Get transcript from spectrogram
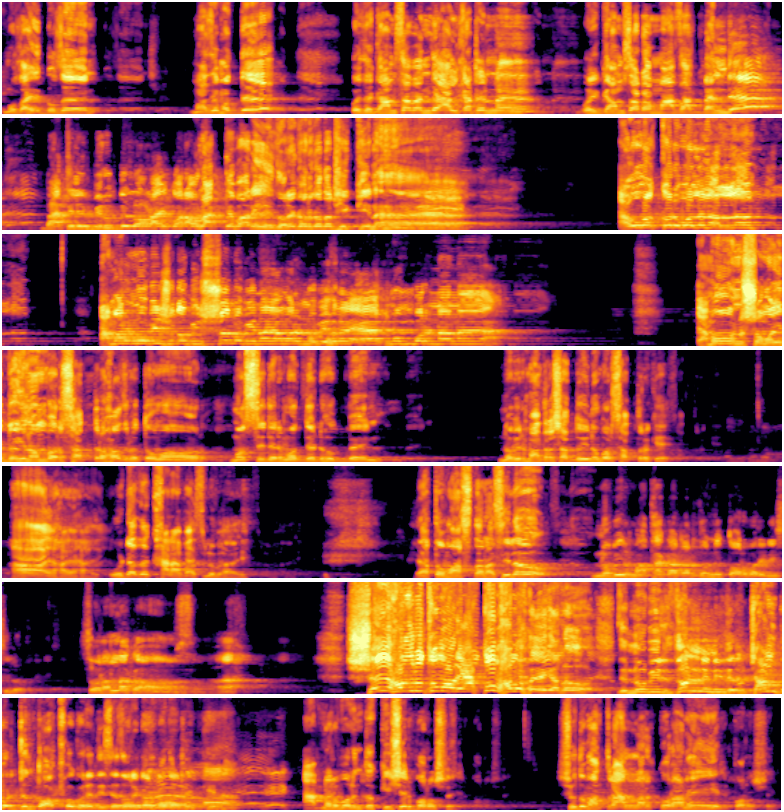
মোজাহিদ বোঝেন? মাঝে মধ্যে ওই যে গামছা বান্ধে আল কাটেন না, ওই গামছাটা মাজাত বান্ধে বাতিলের বিরুদ্ধে লড়াই করাও লাগতে পারে। ধরে কর কথা ঠিক কি না? আউ করে বললেন, আল্লাহ, আমার নবী শুধু বিশ্ব নবী নয়, আমার নবী হলেন এক নম্বর নানা। এমন সময় দুই নম্বর ছাত্র হজরত ওমর মসজিদের মধ্যে ঢুকবেন। নবীর মাদ্রাসার দুই নম্বর ছাত্রকে। হায় হায় হায় ওটা যে খারাপ আসলো ভাই। এত মাস্তানা ছিল। নবীর মাথা কাটার জন্য তরবারি নিয়েছিল সোনাল্লাহ খান সেই হজরত তোমার এত ভালো হয়ে গেল যে নবীর জন্য নিজের জান পর্যন্ত অক্ষ করে দিছে। ধরে কথা ঠিক কিনা? আপনারা বলেন তো কিসের পরশে? শুধুমাত্র আল্লাহর কোরআনের পরশে।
